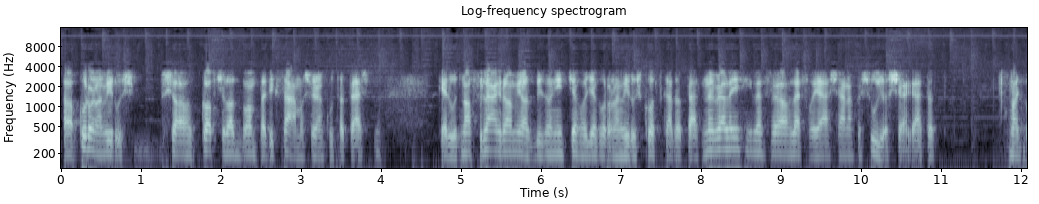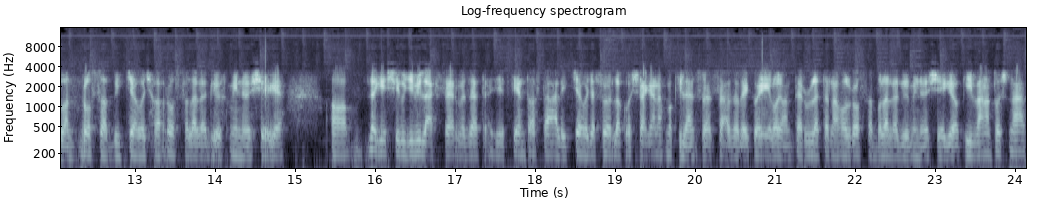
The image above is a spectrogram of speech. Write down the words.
A koronavírussal kapcsolatban pedig számos olyan kutatás került napvilágra, ami azt bizonyítja, hogy a koronavírus kockázatát növeli, illetve a lefolyásának a súlyosságát nagyban rosszabbítja, hogyha rossz a levegő minősége. Az egészségügyi világszervezet egyébként azt állítja, hogy a föld lakosságának ma 90%-a él olyan területen, ahol rosszabb a levegő minősége a kívánatosnál,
